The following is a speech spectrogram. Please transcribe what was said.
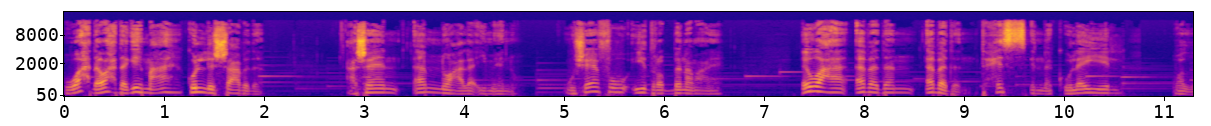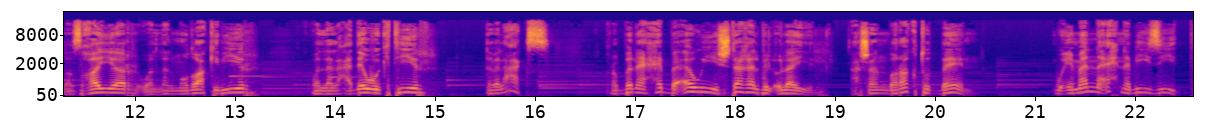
واحدة واحدة جه معاه كل الشعب ده عشان أمنوا على إيمانه وشافوا إيد ربنا معاه. اوعى ابدا ابدا تحس إنك قليل ولا صغير ولا الموضوع كبير ولا العدو كتير. ده بالعكس ربنا يحب قوي يشتغل بالقليل عشان بركته تبان وإيماننا إحنا بيه يزيد.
